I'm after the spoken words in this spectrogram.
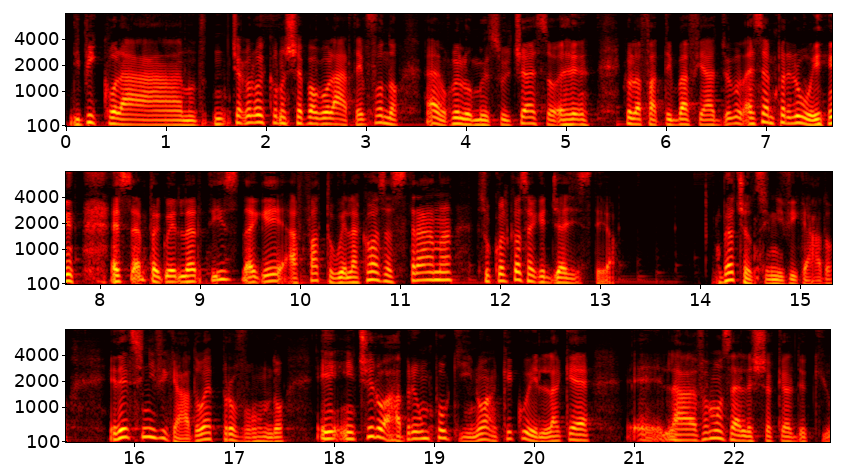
di, piccola, cioè quello che conosce poco l'arte. In fondo, eh, quello ha messo il cesso, eh, quello ha fatto i baffi a Gioconda. È sempre lui, è sempre quell'artista che ha fatto quella cosa strana su qualcosa che già esisteva. Però c'è un significato ed il significato è profondo e, ce lo apre un pochino anche quella che è eh, la famosa L Chacun de Q.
